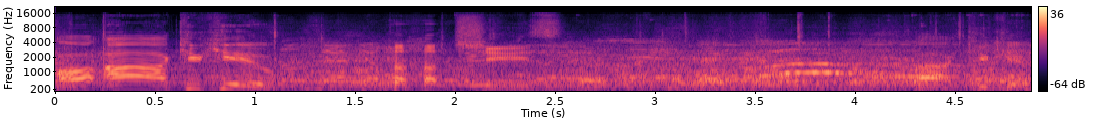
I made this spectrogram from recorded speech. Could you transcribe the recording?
Oh, ah, QQ. Jeez. Ah, QQ.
